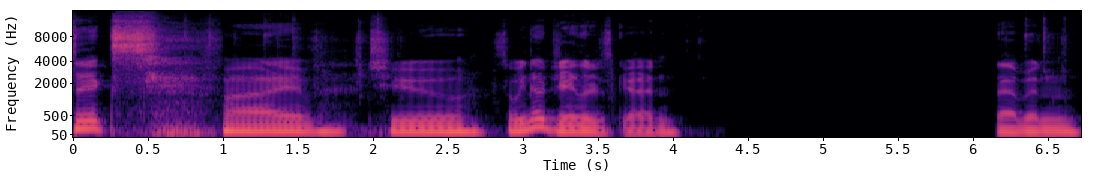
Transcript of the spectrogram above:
Six, five, two. So we know Jailer's good. Seven.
